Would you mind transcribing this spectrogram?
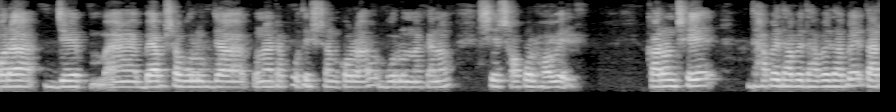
করা যে ব্যবসা বলুক যা কোনো একটা প্রতিষ্ঠান করা বলুন না কেন সে সফল হবে। কারণ সে ধাপে ধাপে ধাপে ধাপে তার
